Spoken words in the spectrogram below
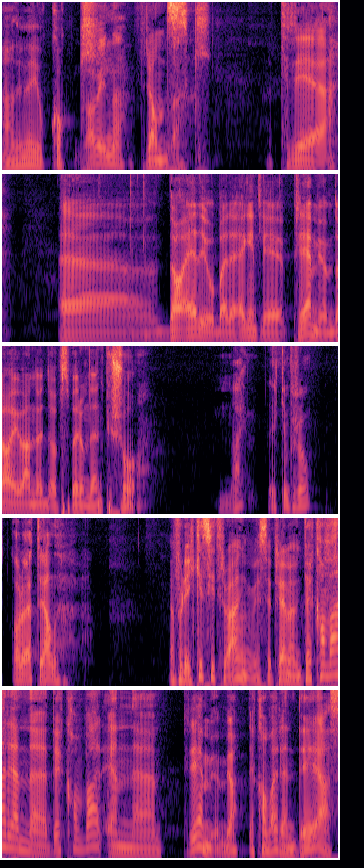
Ja, du er jo kokk. da er vi inne. Fransk. Tre. Eh, da er det jo bare egentlig premium. Da er jo jeg nødt til å spørre om det er en Peugeot. Nei, det er ikke en Peugeot. Da har du ett igjen. Ja, For det er ikke Citroën hvis det er premium. Det kan være en, eh, det kan være en eh, premium, ja. Det kan være en DS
